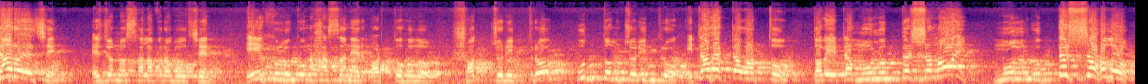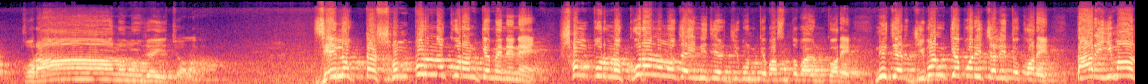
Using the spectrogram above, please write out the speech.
যা রয়েছে এই জন্য সালাপরা বলছেন, এই খুলুকুন হাসানের অর্থ হলো সৎ চরিত্র, উত্তম চরিত্র, এটাও একটা অর্থ। তবে এটা মূল উদ্দেশ্য নয়, মূল উদ্দেশ্য হলো কোরআন অনুযায়ী চলা। যে লোকটা সম্পূর্ণ কোরআনকে মেনে নেয়, সম্পূর্ণ কোরআন অনুযায়ী নিজের জীবনকে বাস্তবায়ন করে, নিজের জীবনকে পরিচালিত করে, তার ইমান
